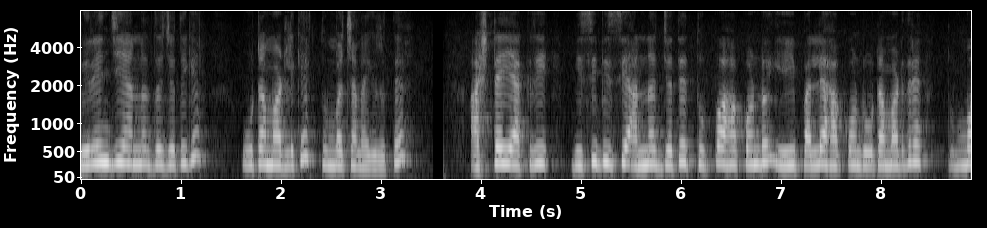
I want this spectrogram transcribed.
ಬಿರಿಂಜಿ ಅನ್ನದ ಜೊತೆಗೆ ಊಟ ಮಾಡಲಿಕ್ಕೆ ತುಂಬ ಚೆನ್ನಾಗಿರುತ್ತೆ. ಅಷ್ಟೇ ಯಾಕ್ರಿ, ಬಿಸಿ ಬಿಸಿ ಅನ್ನದ ಜೊತೆ ತುಪ್ಪ ಹಾಕ್ಕೊಂಡು ಈ ಪಲ್ಯ ಹಾಕ್ಕೊಂಡು ಊಟ ಮಾಡಿದ್ರೆ ತುಂಬ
